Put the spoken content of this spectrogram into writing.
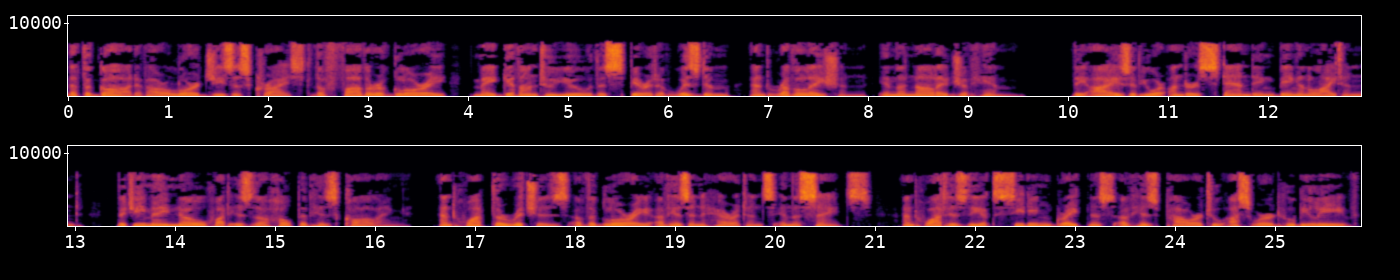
that the God of our Lord Jesus Christ, the Father of glory, may give unto you the spirit of wisdom and revelation in the knowledge of him, the eyes of your understanding being enlightened, that ye may know what is the hope of his calling, and what the riches of the glory of his inheritance in the saints, and what is the exceeding greatness of his power to usward who believe,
